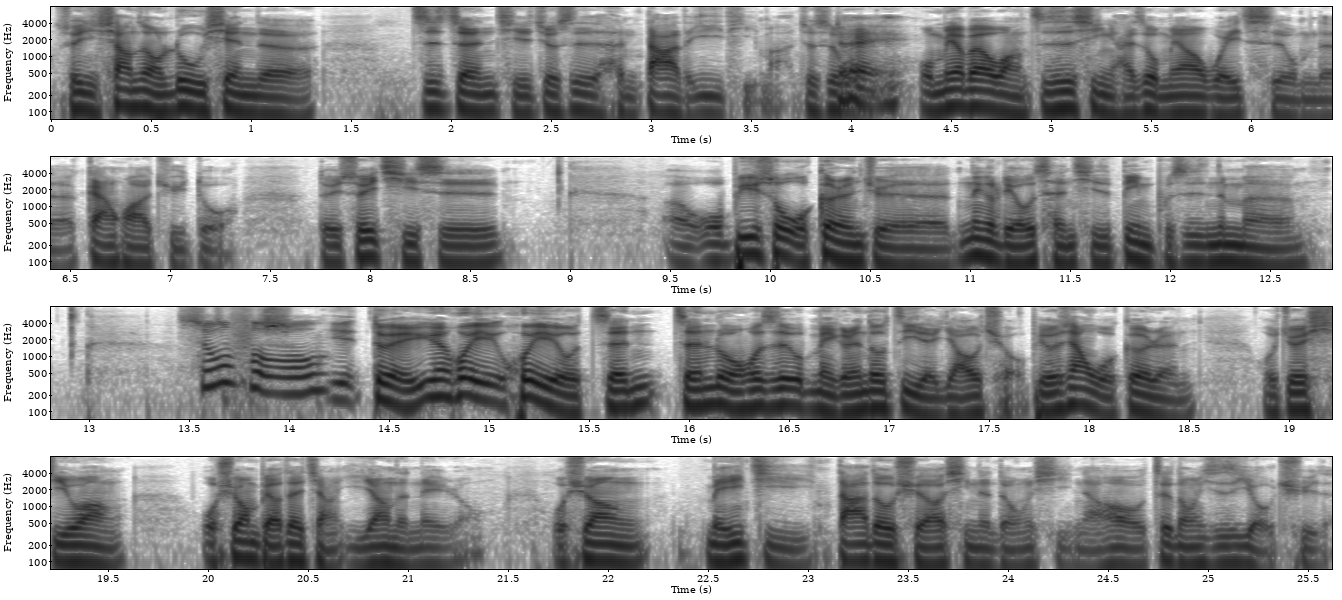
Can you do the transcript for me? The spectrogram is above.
所以像这种路线的。之争其实就是很大的议题嘛，就是我们对我们要不要往知识性，还是我们要维持我们的干话居多？对，所以其实呃，我必须说，我个人觉得那个流程其实并不是那么舒服，也对，因为会会有争争论，或是每个人都自己的要求。比如像我个人，我就会希望，我希望不要再讲一样的内容，我希望每一集大家都学到新的东西，然后这东西是有趣的。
